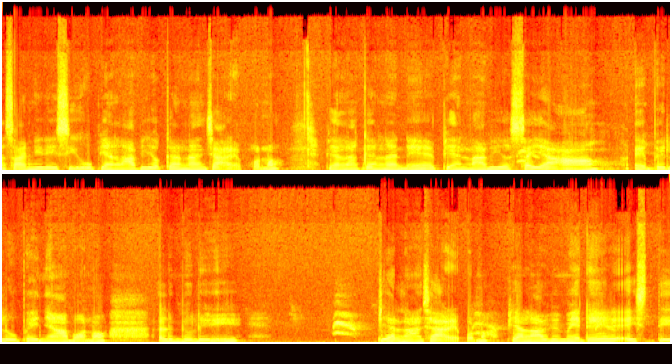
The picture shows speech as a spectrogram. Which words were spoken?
assignment တွေစီကိုပြန်လာပြီးတော့ကမ်းလှမ်းကြတယ်ပေါ့နော်ပြန်လာကမ်းလှမ်းတယ်ပြန်လာပြီးတော့ဆက်ရအောင်အဲဘယ်လိုပဲညာပေါ့နော်အဲ့လိုမျိုးလေးတွေ ပြန်လာကြတယ်ပေါ့နော်ပြန်လာပြင်မဲ့တဲ့ H ဒီ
